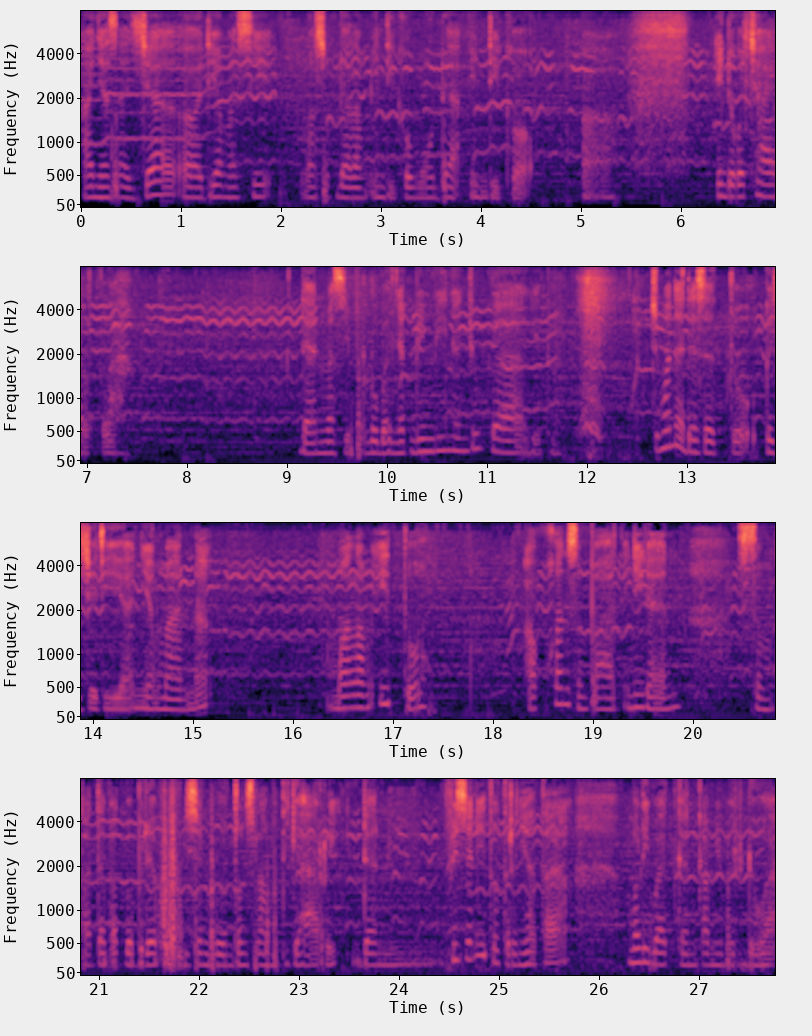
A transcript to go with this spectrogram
Hanya saja uh, dia masih masuk dalam indigo muda indigo uh, indigo child lah. Dan masih perlu banyak bimbingan juga gitu. Cuman ada satu kejadian yang mana malam itu aku kan sempat ini kan sempat dapat beberapa vision beruntun selama tiga hari. Dan vision itu ternyata melibatkan kami berdua.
